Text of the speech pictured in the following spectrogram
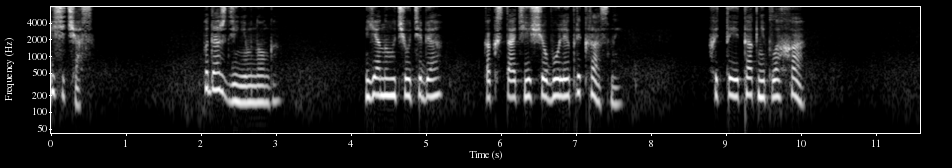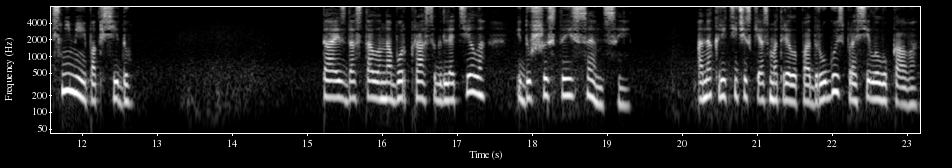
И сейчас. Подожди немного. Я научу тебя, как стать еще более прекрасной. Хоть ты и так неплоха. Сними эпоксиду. Таис достала набор красок для тела и душистой эссенции. Она критически осмотрела подругу и спросила лукаво.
